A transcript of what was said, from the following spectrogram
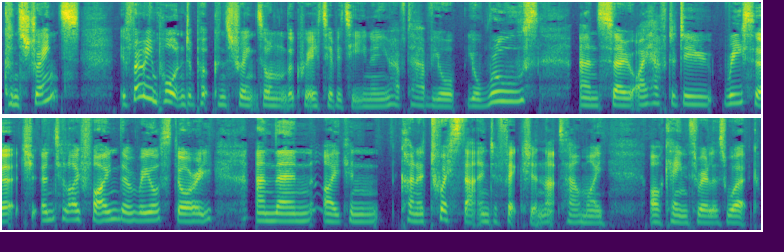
constraints. It's very important to put constraints on the creativity you know you have to have your your rules. And so i have to do research until i find the real story and then i can kind of twist that into fiction. That's how my arcane thrillers work.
